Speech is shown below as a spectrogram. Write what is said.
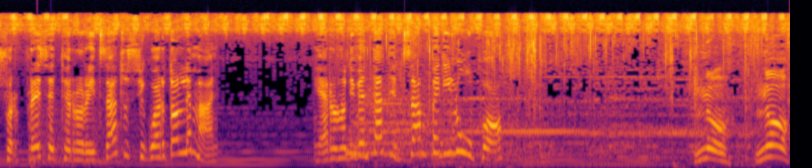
Sorpreso e terrorizzato si guardò le mani. Erano diventate zampe di lupo. No, no,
